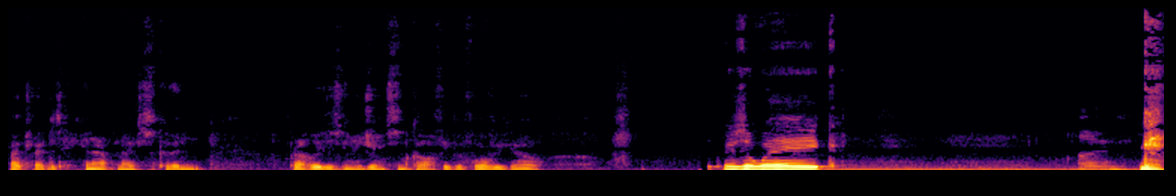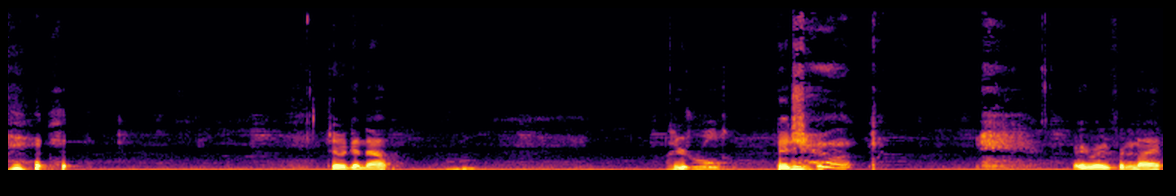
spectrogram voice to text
I tried to take a nap and I just couldn't. Probably just gonna drink some coffee before we go. Look who's awake. Hi. Did you have a good nap? Mm-hmm. I You're- drooled. Did you? Are you ready for tonight?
